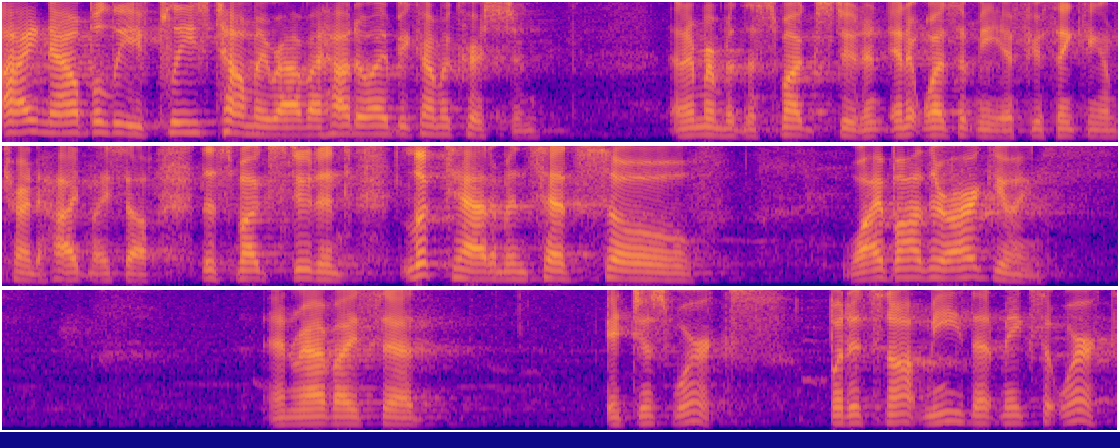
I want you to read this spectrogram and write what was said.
I now believe. Please tell me, Ravi, how do I become a Christian? And I remember the smug student, and it wasn't me if you're thinking I'm trying to hide myself. The smug student looked at him and said, So, why bother arguing? And Ravi said, It just works, but it's not me that makes it work.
